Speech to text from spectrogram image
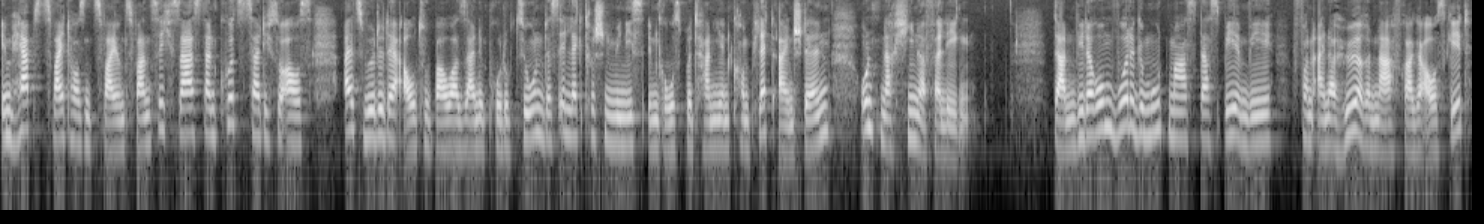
Im Herbst 2022 sah es dann kurzzeitig so aus, als würde der Autobauer seine Produktion des elektrischen Minis in Großbritannien komplett einstellen und nach China verlegen. Dann wiederum wurde gemutmaßt, dass BMW von einer höheren Nachfrage ausgeht,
